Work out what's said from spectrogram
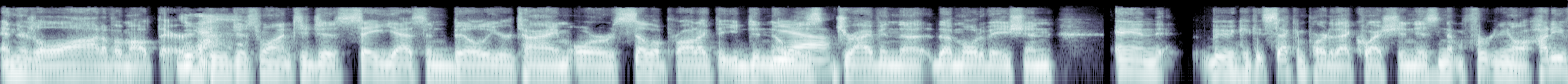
And there's a lot of them out there yeah. who just want to just say yes and bill your time or sell a product that you didn't know yeah. was driving the the motivation. And the second part of that question is for you know how do you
